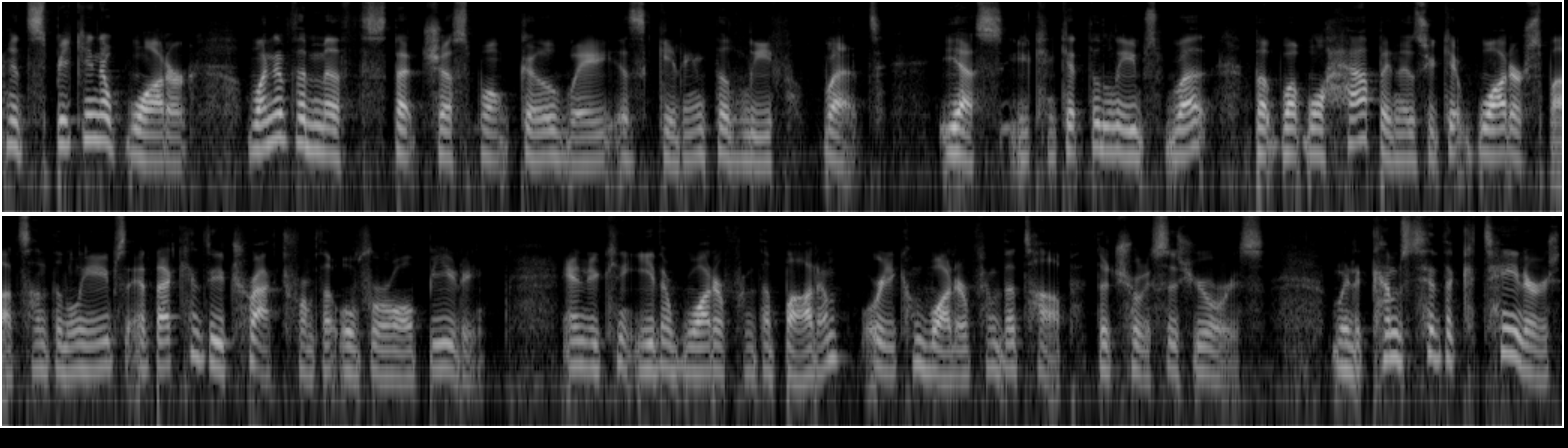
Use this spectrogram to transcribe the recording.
And speaking of water, one of the myths that just won't go away is getting the leaf wet. Yes, you can get the leaves wet, but what will happen is you get water spots on the leaves, and that can detract from the overall beauty. And you can either water from the bottom or you can water from the top. The choice is yours. When it comes to the containers,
